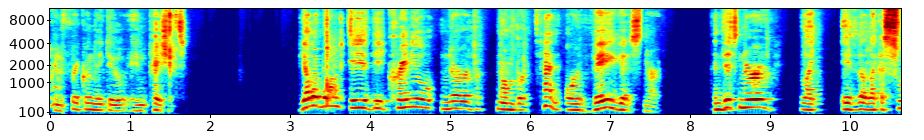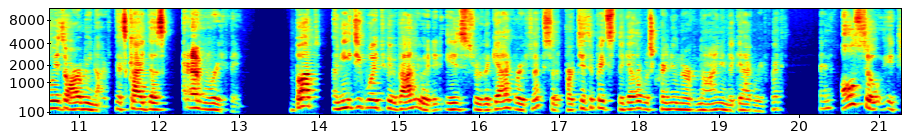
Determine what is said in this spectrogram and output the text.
can frequently do in patients. The other one is the cranial nerve number 10 or vagus nerve. And this nerve, like is uh, like a Swiss Army knife. This guy does everything. But an easy way to evaluate it is through the gag reflex. So it participates together with cranial nerve 9 in the gag reflex. And also it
